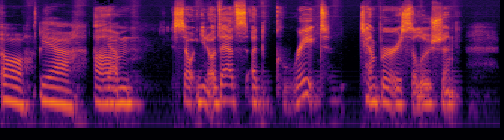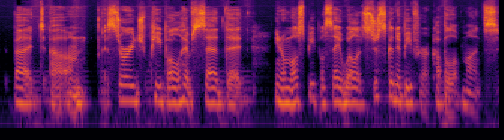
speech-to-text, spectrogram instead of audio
Oh, yeah. Um, yep. So, you know, that's a great temporary solution. But um, storage people have said that, you know, most people say, well, it's just going to be for a couple of months.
